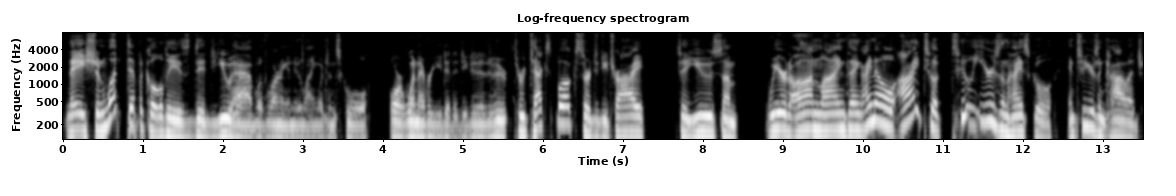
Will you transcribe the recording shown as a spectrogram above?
Nation, what difficulties did you have with learning a new language in school or whenever you did it? Did you do it through textbooks or did you try to use some weird online thing? I know I took two years in high school and two years in college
